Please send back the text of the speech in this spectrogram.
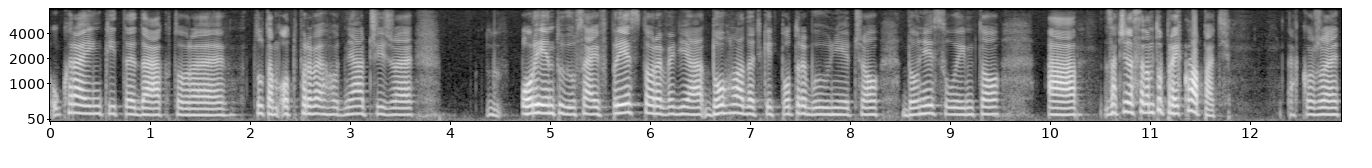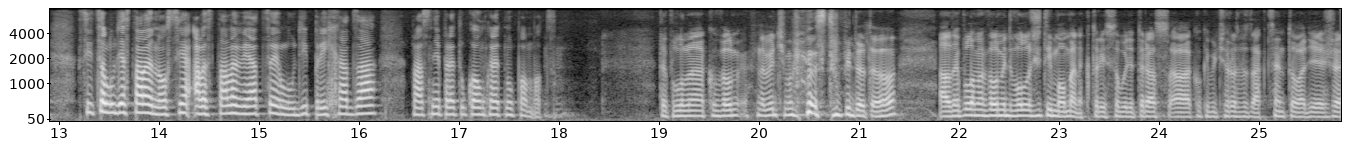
Ukrajinky teda, ktoré sú tam od prvého dňa, čiže orientujú sa aj v priestore, vedia dohľadať, keď potrebujú niečo, donesú im to a začína sa nám to preklapať. Akože síce ľudia stále nosia, ale stále viacej ľudí prichádza vlastne pre tú konkrétnu pomoc. To je podľa mňa ako veľmi, neviem, či môžem vstúpiť do toho, ale to je podľa mňa veľmi dôležitý moment, ktorý sa bude teraz ako keby čoraz viac akcentovať, je, že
